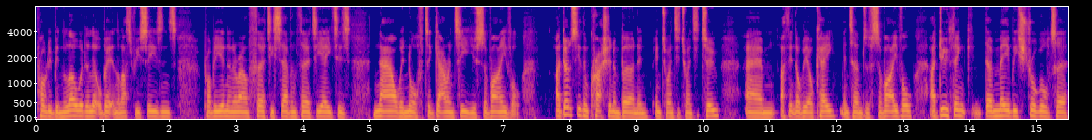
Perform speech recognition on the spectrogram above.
probably been lowered a little bit in the last few seasons. Probably in and around 37, 38 is now enough to guarantee you survival. I don't see them crashing and burning in 2022. Um, I think they'll be okay in terms of survival. I do think they maybe struggle to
